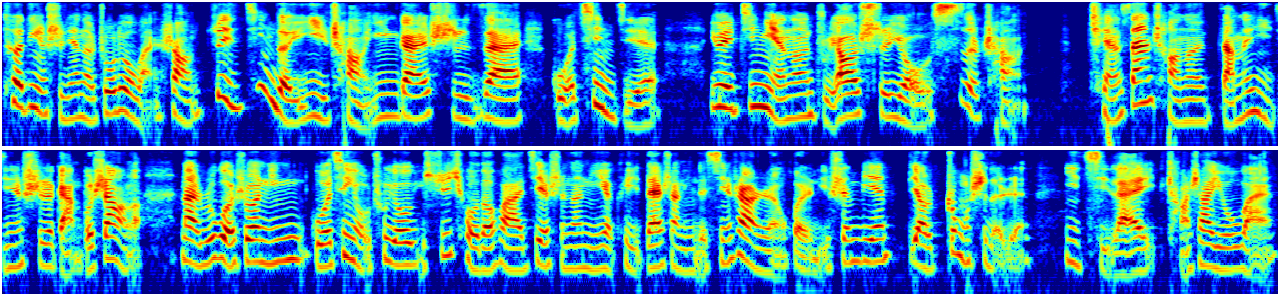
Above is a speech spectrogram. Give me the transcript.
特定时间的周六晚上，最近的一场应该是在国庆节。因为今年呢，主要是有四场，前三场呢，咱们已经是赶不上了。那如果说您国庆有出游需求的话，届时呢，你也可以带上你的心上人或者你身边比较重视的人一起来长沙游玩。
